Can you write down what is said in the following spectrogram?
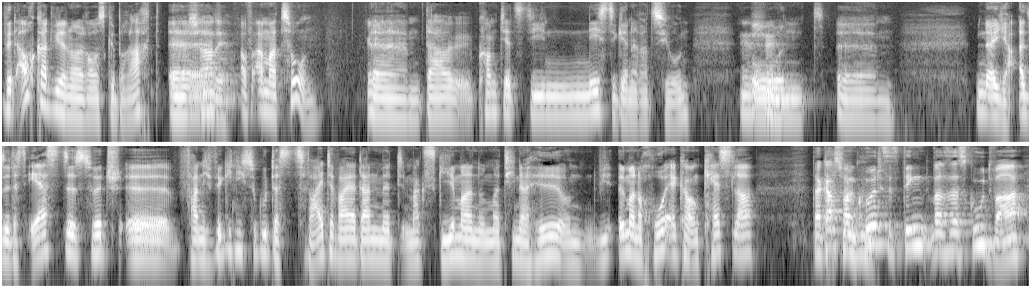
Wird auch gerade wieder neu rausgebracht. Äh, ja, schade. Auf Amazon. Ähm, da kommt jetzt die nächste Generation. Ja, und ähm, naja, also das erste Switch äh, fand ich wirklich nicht so gut. Das zweite war ja dann mit Max Giermann und Martina Hill und wie immer noch Hohecker und Kessler. Da gab es mal ein gut. kurzes Ding, was das gut war,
